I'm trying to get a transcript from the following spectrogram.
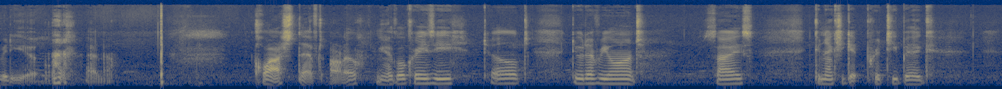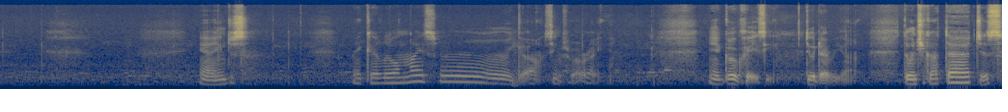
video. I don't know. Clash Theft Auto. You know, go crazy, tilt, do whatever you want. Size. You can actually get pretty big. Yeah, you can just make it a little nicer. There we go. Seems about right. Yeah, go crazy. Do whatever you want. Then once you got that, just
